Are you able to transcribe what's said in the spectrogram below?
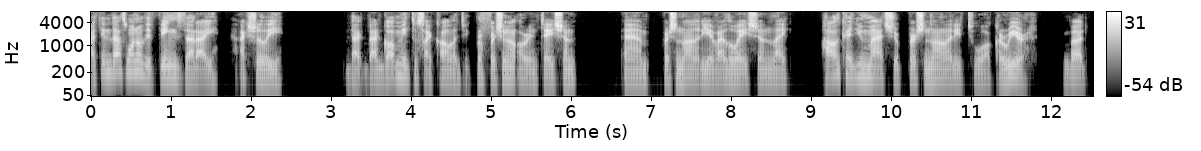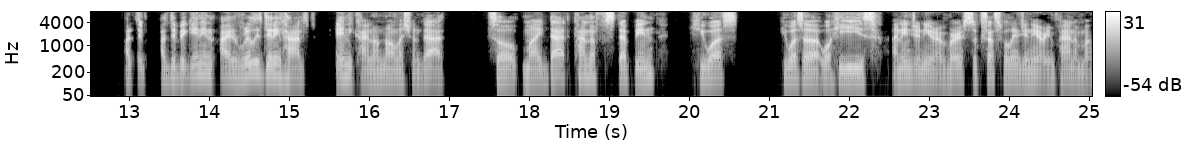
I think that's one of the things that I actually that that got me into psychology, professional orientation, um, personality evaluation. Like, how can you match your personality to a career? But at the, at the beginning, I really didn't have any kind of knowledge on that. So my dad kind of stepped in. He was, he was a, well, he is an engineer, a very successful engineer in Panama.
